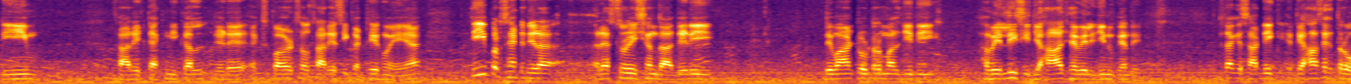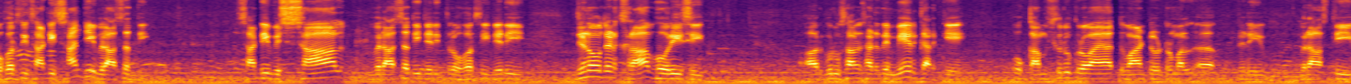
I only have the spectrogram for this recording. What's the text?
ਟੀਮ, ਸਾਰੇ ਟੈਕਨੀਕਲ ਜਿਹੜੇ ਐਕਸਪਰਟਸ ਉਹ ਸਾਰੇ ਅਸੀਂ ਇਕੱਠੇ ਹੋਏ ਆ। 30% ਜਿਹੜਾ ਰੈਸਟੋਰੇਸ਼ਨ ਦਾ ਜਿਹੜੀ ਦੀਵਾਨ ਟੋਡਰਮਲ ਜੀ ਦੀ ਹਵੇਲੀ ਸੀ, ਜਹਾਜ਼ ਹਵੇਲੀ ਜਿਹਨੂੰ ਕਹਿੰਦੇ, ਜਿਹੜਾ ਕਿ ਸਾਡੀ ਇੱਕ ਇਤਿਹਾਸਕ ਧਰੋਹਰ ਸੀ, ਸਾਡੀ ਸਾਂਝੀ ਵਿਰਾਸਤ ਦੀ, ਸਾਡੀ ਵਿਸ਼ਾਲ ਵਿਰਾਸਤ ਦੀ ਜਿਹੜੀ ਧਰੋਹਰ ਸੀ, ਜਿਹੜੀ ਦਿਨੋਂ ਦਿਨ ਖਰਾਬ ਹੋ ਰਹੀ ਸੀ ਔਰ ਗੁਰੂ ਸਾਹਿਬ ਨੇ ਸਾਡੇ ਤੇ ਮਿਹਰ ਕਰਕੇ ਉਹ ਕੰਮ ਸ਼ੁਰੂ ਕਰਵਾਇਆ ਦੀਵਾਨ ਟੋਡਰਮਲ ਅ, ਜਿਹੜੀ ਵਿਰਾਸਤੀ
